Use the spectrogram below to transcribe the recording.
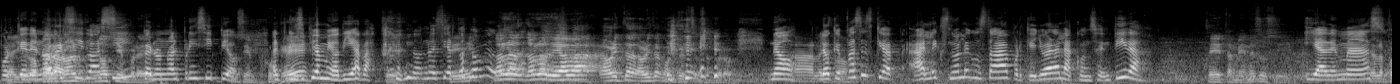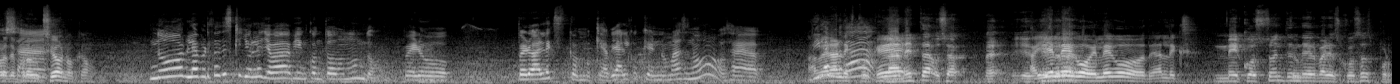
porque de no haber no- sido no así, siempre, ¿eh? pero no al principio. No siempre. ¿Por Al qué? principio me odiaba. No, no es cierto, Sí. no me No odiaba. lo, no lo odiaba, ahorita, ahorita contesto, pero No, Ah, Alex, lo que no. pasa es que a Alex no le gustaba porque yo era la consentida. sí, también, eso sí. Y además. ¿De, la, o de sea, producción o cómo? No, la verdad es que yo la llevaba bien con todo el mundo. Pero, pero Alex, como que había algo que nomás no. O sea, A ver, la Alex. ¿por qué? La neta, o sea, es- Ahí es el verdad. ego, el ego de Alex. Me costó entender varias cosas por,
